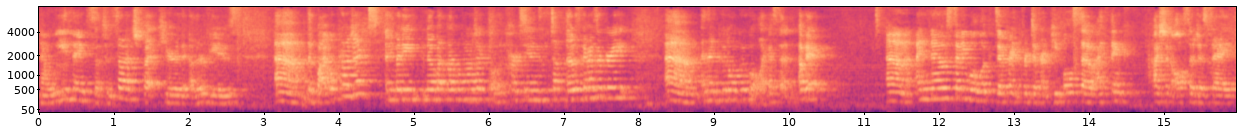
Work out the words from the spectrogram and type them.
now we think such and such, but here are the other views. Um, the Bible Project, anybody know about the Bible Project? All the cartoons and stuff, those guys are great. Um, and then good old Google, like I said. Okay, um, I know study will look different for different people, so I think I should also just say,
